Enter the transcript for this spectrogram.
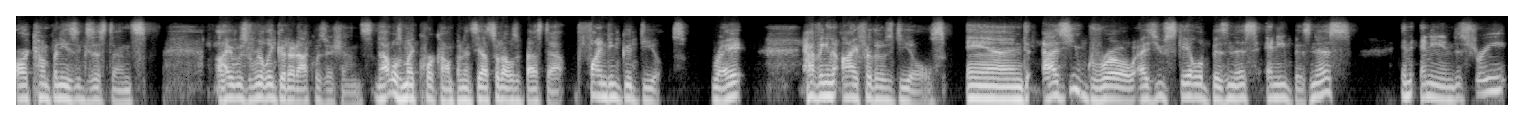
our company's existence, I was really good at acquisitions. That was my core competency. That's what I was best at finding good deals, right? Having an eye for those deals. And as you grow, as you scale a business, any business in any industry,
